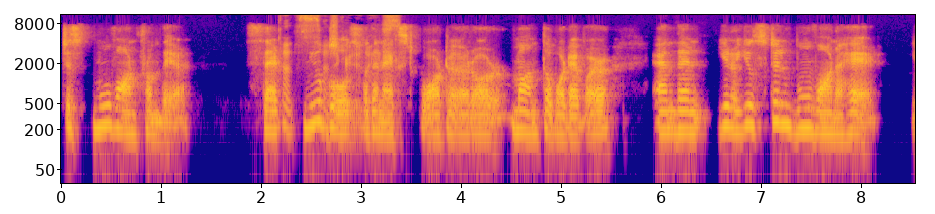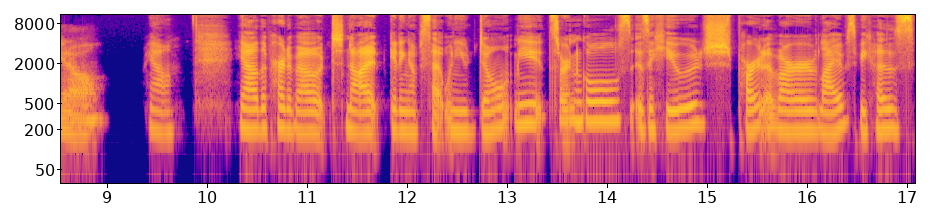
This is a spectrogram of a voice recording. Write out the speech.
just move on from there. Set That's new goals for the next quarter or month or whatever. And then, you know, you'll still move on ahead, you know. Yeah. Yeah. The part about not getting upset when you don't meet certain goals is a huge part of our lives because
